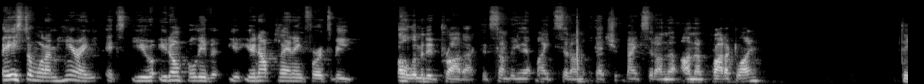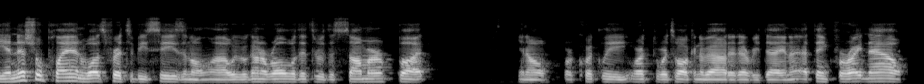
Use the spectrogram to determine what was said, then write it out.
based on what I'm hearing, it's you. You don't believe it. you- You're not planning for it to be a limited product. It's something that might sit on that should, might sit on the on the product line. The initial plan was for it to be seasonal. Uh, we were going to roll with it through the summer, but you know, we're quickly we're we're talking about it every day. And I, I think for right now,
